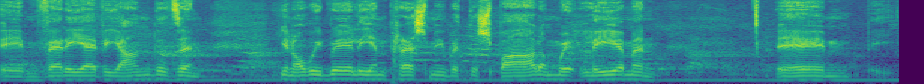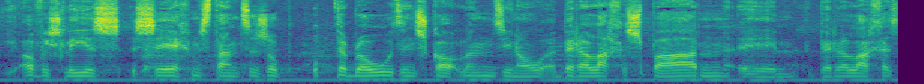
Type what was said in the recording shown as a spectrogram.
um, very heavy-handed, and you know, he really impressed me with the sparring with Liam and um, obviously his circumstances up, up the road in Scotland, you know, a bit of lack of sparring, um, a bit of lack of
